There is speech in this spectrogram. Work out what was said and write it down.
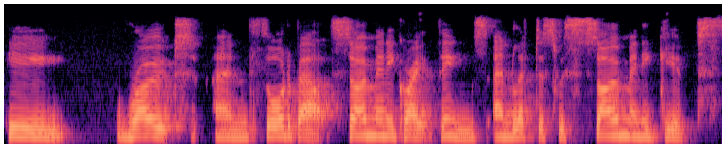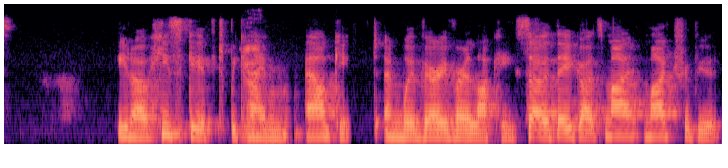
He wrote and thought about so many great things and left us with so many gifts. You know, his gift became yeah. our gift, and we're very very lucky. So there you go. It's my my tribute.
